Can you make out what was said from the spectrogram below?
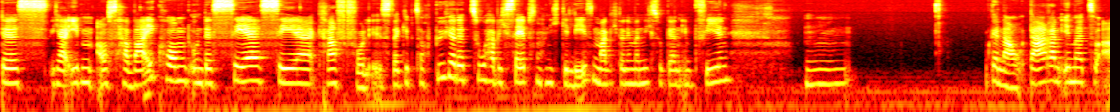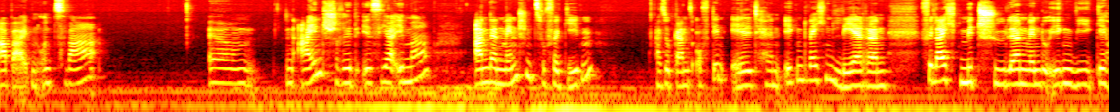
das ja eben aus Hawaii kommt und das sehr, sehr kraftvoll ist. Da gibt es auch Bücher dazu, habe ich selbst noch nicht gelesen, mag ich dann immer nicht so gern empfehlen mm, genau, daran immer zu arbeiten. Und zwar, ähm, ein Schritt ist ja immer, anderen Menschen zu vergeben. Also ganz oft den Eltern, irgendwelchen Lehrern, vielleicht Mitschülern, wenn du irgendwie ge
